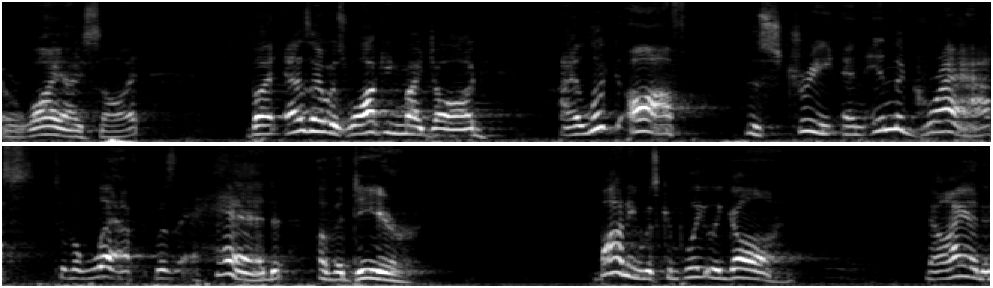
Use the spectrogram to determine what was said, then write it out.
or why I saw it. But as I was walking my dog, I looked off the street, and in the grass to the left was a head of a deer. The body was completely gone. Now, I had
